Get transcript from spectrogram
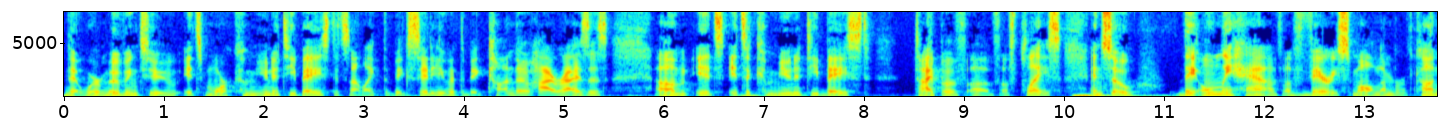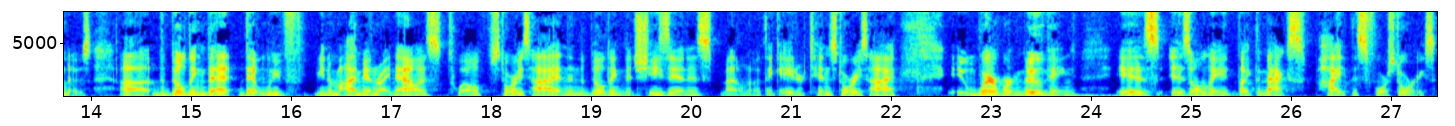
that we're moving to, it's more community based. It's not like the big city with the big condo high rises. Um, it's it's a community based type of, of of place, and so they only have a very small number of condos. Uh, the building that that we've you know I'm in right now is 12 stories high, and then the building that she's in is I don't know I think eight or 10 stories high. It, where we're moving is is only like the max height is four stories.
